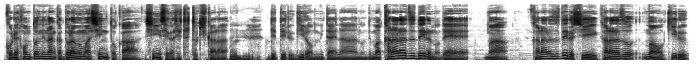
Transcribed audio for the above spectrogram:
これ本当になんかドラムマシンとかシンセが出た時からうん。出てる議論みたいなので、まあ必ず出るので、まあ必ず出るし、必ずまあ起きる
